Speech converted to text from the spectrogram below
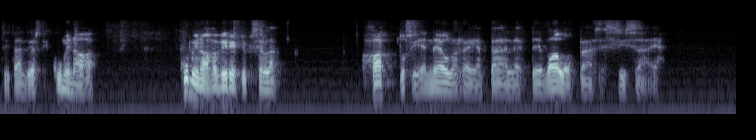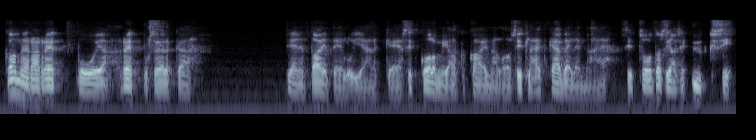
sitä tietysti kuminauha, kuminauha virityksellä hattu siihen neulareijän päälle, ettei valo pääse sisään ja kamera reppuu ja reppu selkää pienen taiteilun jälkeen ja sitten kolmijalka kainaloon, sitten lähdet kävelemään ja sitten sulla on tosiaan se yksi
